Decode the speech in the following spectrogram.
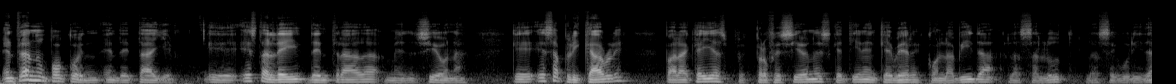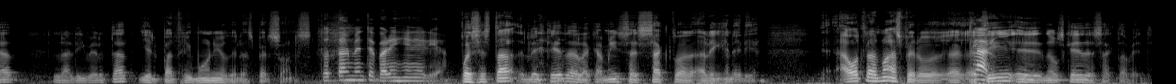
entrando un poco en, en detalle, esta ley de entrada menciona que es aplicable para aquellas profesiones que tienen que ver con la vida, la salud, la seguridad, la libertad y el patrimonio de las personas. Totalmente para ingeniería. Pues está, le queda la camisa exacto a, la ingeniería. A otras más, pero aquí eh, nos queda exactamente.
